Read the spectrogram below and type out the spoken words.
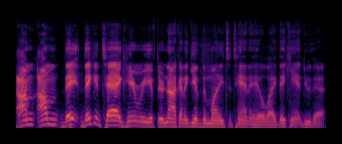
I'm I'm they they can tag Henry if they're not gonna give the money to Tannehill. Like they can't do that.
